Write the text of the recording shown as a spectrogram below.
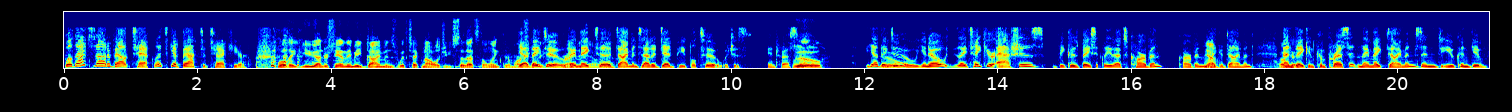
Well, that's not about tech. Let's get back to tech here. Well, they you understand they made diamonds with technology, so that's the link there, Marsha. yeah, they, do. They make down, uh, yeah. diamonds out of dead people too, which is interesting. Ooh. Yeah, they Ew. do. You know, they take your ashes because basically that's carbon, carbon Yeah. like a diamond, Okay. and they can compress it and they make diamonds, and you can give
